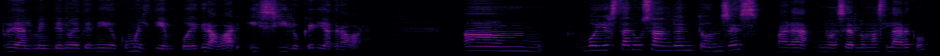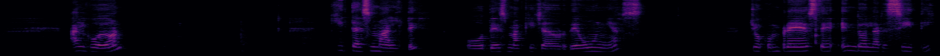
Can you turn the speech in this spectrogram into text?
realmente no he tenido como el tiempo de grabar y sí lo quería grabar. voy a estar usando entonces, para no hacerlo más largo, algodón, quita esmalte o desmaquillador de uñas, yo compré este en Dollar City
